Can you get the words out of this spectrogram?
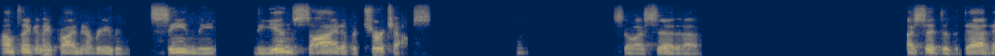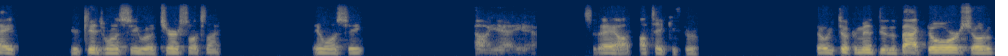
I'm thinking they probably never even seen the the inside of a church house. So I said, uh, I said to the dad, "Hey, your kids want to see what a church looks like? They want to see." Oh yeah, yeah. Said, "Hey, I'll, I'll take you through." So we took them in through the back door, showed them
